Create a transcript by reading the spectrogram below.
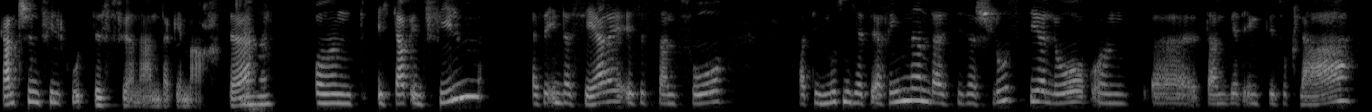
ganz schön viel Gutes füreinander gemacht. Ja. Mhm. Und ich glaube, im Film, also in der Serie, ist es dann so, ich muss mich jetzt erinnern, da ist dieser Schlussdialog und äh, dann wird irgendwie so klar,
